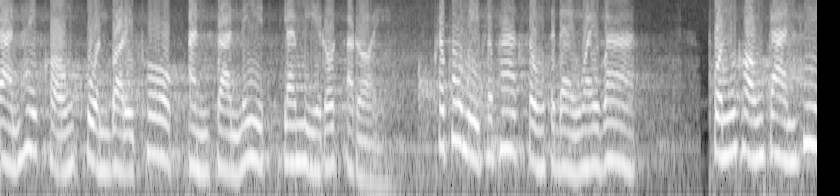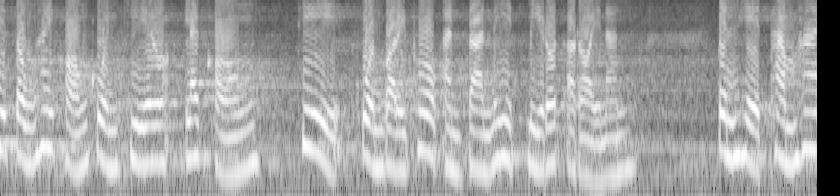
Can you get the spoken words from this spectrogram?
การให้ของควรบริโภค อันปราณีตและมีรสอร่อย พระผู้มีพระภาคทรงแสดงไว้ว่า ผลของการที่ทรงให้ของควรเคี้ยวและของที่ควรบริโภคอันปราณีตมีรสอร่อยนั้น เป็นเหตุทำให้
